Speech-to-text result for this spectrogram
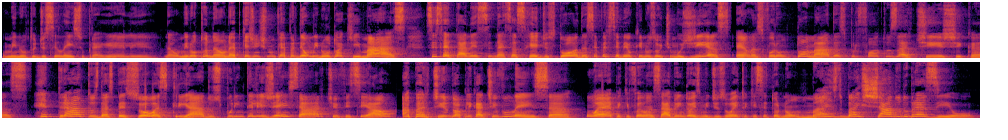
um minuto de silêncio para ele. Não, um minuto não, né? Porque a gente não quer perder um minuto aqui. Mas, se você tá nesse, nessas redes todas, você percebeu que nos últimos dias elas foram tomadas por fotos artísticas, retratos das pessoas criados por inteligência artificial a partir do aplicativo Lensa, um app que foi lançado em 2018 e que se tornou o mais baixado do Brasil.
